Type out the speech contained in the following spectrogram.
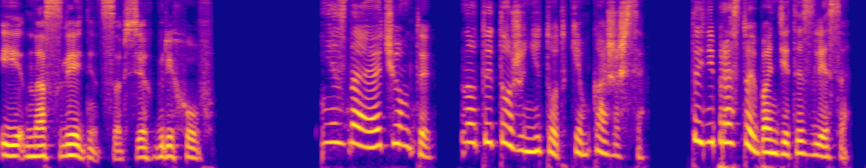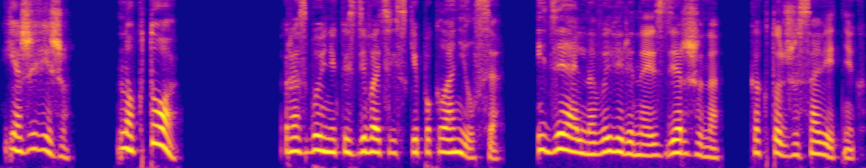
И наследница всех грехов. Не знаю, о чем ты, Но ты тоже не тот, кем кажешься. Ты не простой бандит из леса, я же вижу. Но кто?» Разбойник издевательски поклонился, идеально выверенно и сдержанно, как тот же советник.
